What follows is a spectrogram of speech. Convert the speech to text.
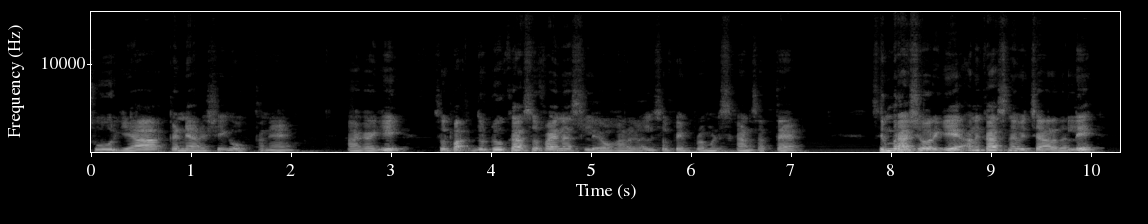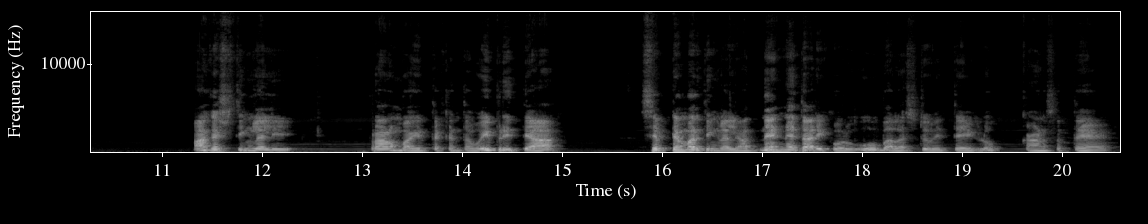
ಸೂರ್ಯ, ಕನ್ಯಾ ರಾಶಿಗೆ ಹೋಗ್ತಾನೆ. ಹಾಗಾಗಿ ಸ್ವಲ್ಪ ದುಡ್ಡು ಕಾಸು ಫೈನಾನ್ಷಿಯಲ್ ವ್ಯವಹಾರಗಳಲ್ಲಿ ಸ್ವಲ್ಪ ಇಂಪ್ರೂವ್ಮೆಂಟ್ಸ್ ಕಾಣಿಸುತ್ತೆ. ಸಿಂಹರಾಶಿಯವರಿಗೆ ಹಣಕಾಸಿನ ವಿಚಾರದಲ್ಲಿ ಆಗಸ್ಟ್ ತಿಂಗಳಲ್ಲಿ ಪ್ರಾರಂಭ ಆಗಿರ್ತಕ್ಕಂಥ ವೈಪರೀತ್ಯ ಸೆಪ್ಟೆಂಬರ್ ತಿಂಗಳಲ್ಲಿ ಹದಿನೆಂಟನೇ ತಾರೀಕುವರೆಗೂ ಬಹಳಷ್ಟು ವ್ಯತ್ಯಯಗಳು ಕಾಣಿಸುತ್ತೆ.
